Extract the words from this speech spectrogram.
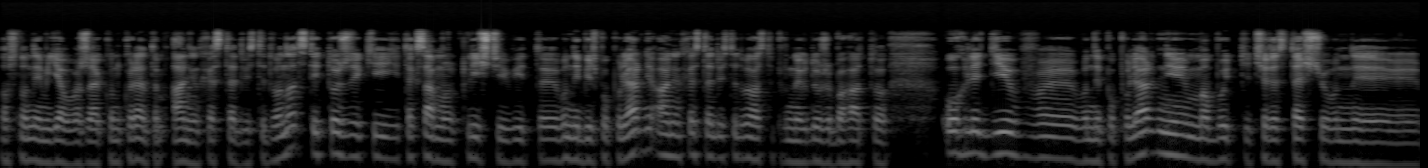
основним, я вважаю, конкурентом Anning ST212, теж який так само кліщі від е, вони більш популярні. Anning ST212, про них дуже багато оглядів. е, Вони популярні, мабуть, через те, що вони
